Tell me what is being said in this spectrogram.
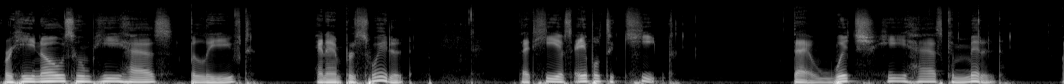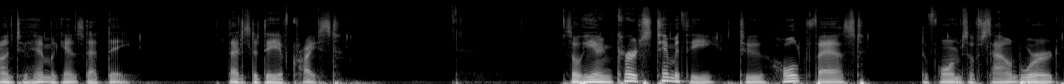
For he knows whom he has believed, and am persuaded that he is able to keep that which he has committed unto him against that day. That is the day of Christ. So he encouraged Timothy to hold fast the forms of sound word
